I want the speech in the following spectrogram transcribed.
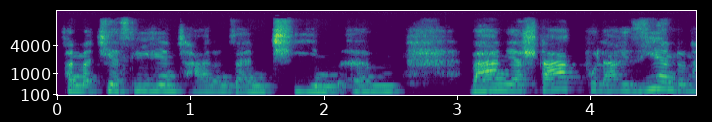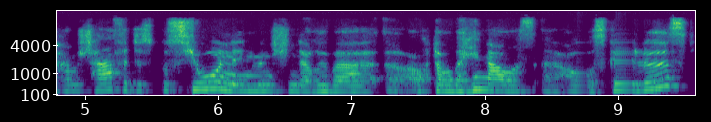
von Matthias Lilienthal und seinem Team ähm, waren ja stark polarisierend und haben scharfe Diskussionen in München darüber, äh, auch darüber hinaus äh, ausgelöst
